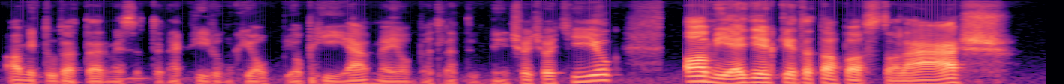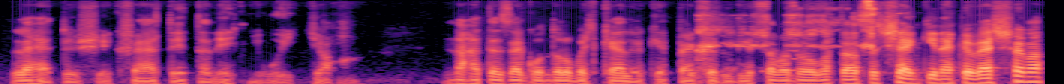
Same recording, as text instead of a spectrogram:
amit tudat természetének hívunk jobb, jobb hiány, mert jobb ötletünk nincs, hogy hogy hívjuk, ami egyébként a tapasztalás lehetőség feltételét nyújtja. Na hát ezzel gondolom, hogy kellőképpen körülírtam a dolgot az, hogy senki ne kövessen a,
